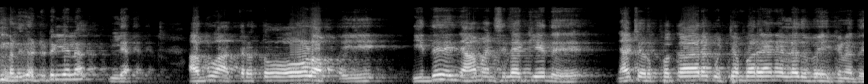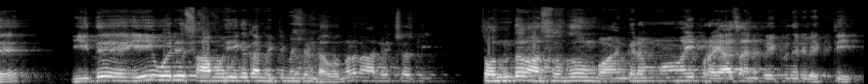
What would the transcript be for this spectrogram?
നിങ്ങൾ കേട്ടിട്ടില്ലല്ലോ? ഇല്ല. അപ്പൊ അത്രത്തോളം. ഈ ഇത് ഞാൻ മനസ്സിലാക്കിയത് ഞാൻ ചെറുപ്പക്കാരെ കുറ്റം പറയാനല്ല ഇത് ഉപയോഗിക്കണത്. ഇത് ഈ ഒരു സാമൂഹിക കമ്മിറ്റ്മെന്റ് ഉണ്ടാവും. നിങ്ങൾ ആലോചിച്ച് നോക്കി. സ്വന്തം അസുഖവും ഭയങ്കരമായി പ്രയാസം അനുഭവിക്കുന്ന ഒരു വ്യക്തി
